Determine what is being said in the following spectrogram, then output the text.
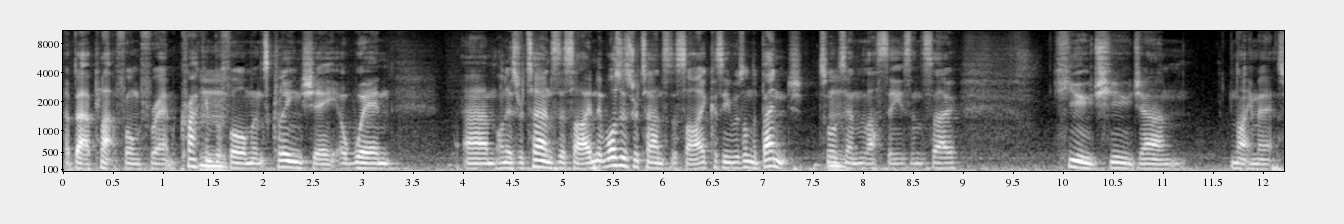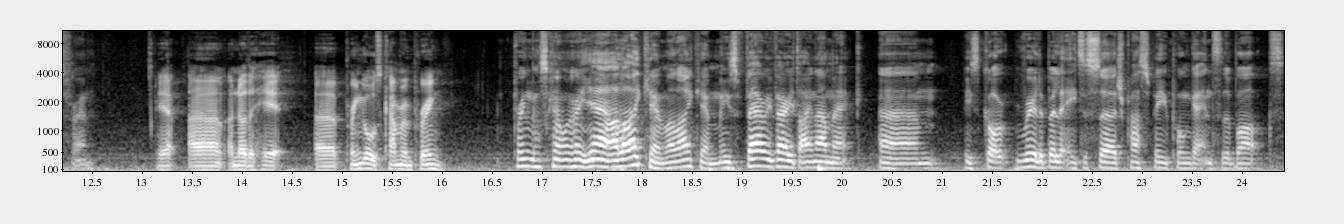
a better platform for him. Cracking Mm. performance, clean sheet, a win. Um, on his return to the side, and it was his return to the side because he was on the bench towards Mm. the end of last season. So huge, huge um, ninety minutes for him. Yeah, uh, another hit. Uh, Pringles, Cameron Pring. Pringles can't wait. Yeah, I like him. I like him. He's very, very dynamic. Um, he's got real ability to surge past people and get into the box.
